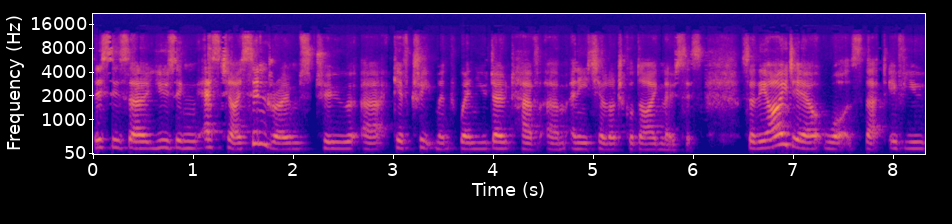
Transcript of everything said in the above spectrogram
this is uh, using STI syndromes to uh, give treatment when you don't have um, an etiological diagnosis. So the idea was that if you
